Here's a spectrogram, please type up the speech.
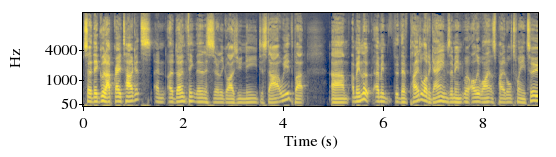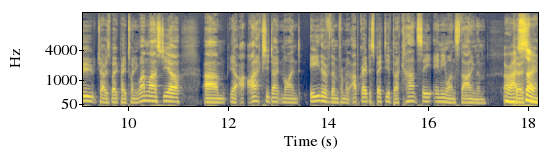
so they're good upgrade targets, and I don't think they're necessarily guys you need to start with. But um, I mean, look, I mean they've played a lot of games. I mean, Ollie White's played all 22. Travis Boak played 21 last year. Um, yeah, I, I actually don't mind either of them from an upgrade perspective, but I can't see anyone starting them. All right, so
